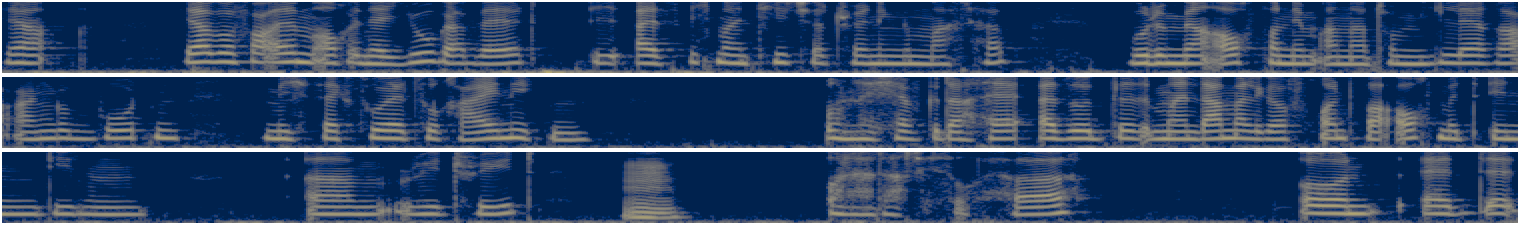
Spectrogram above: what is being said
Ja. Ja, aber vor allem auch in der Yoga-Welt, als ich mein Teacher-Training gemacht habe, wurde mir auch von dem Anatomielehrer angeboten, mich sexuell zu reinigen. Und ich habe gedacht, hä, also der, mein damaliger Freund war auch mit in diesem ähm, Retreat. Mhm. Und da dachte ich so, hä? Und äh, de,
